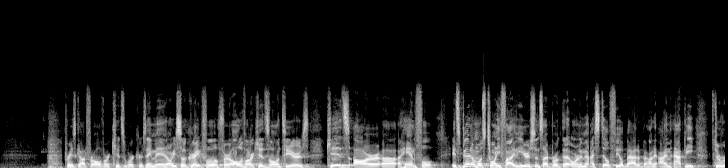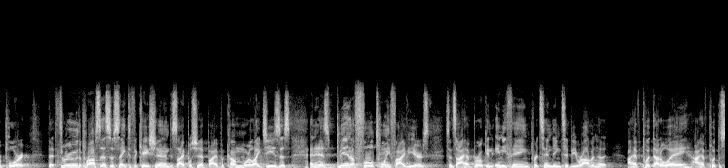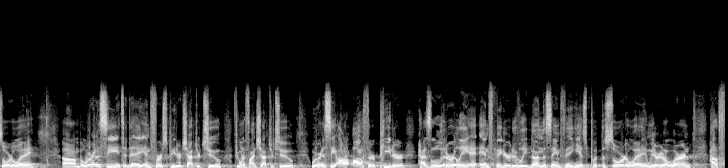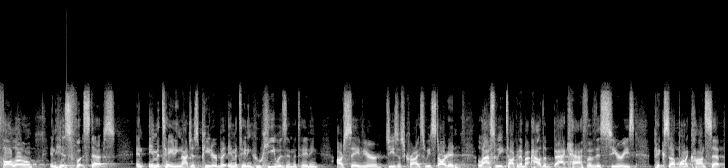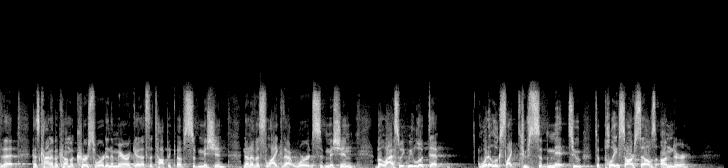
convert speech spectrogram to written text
Praise God for all of our kids' workers. Amen. Aren't we so grateful for all of our kids' volunteers? Kids are uh, a handful. It's been almost 25 years since I broke that ornament. I still feel bad about it. I'm happy to report that through the process of sanctification and discipleship, I have become more like Jesus, and it has been a full 25 years since I have broken anything pretending to be Robin Hood. I have put that away, I have put the sword away. Um, but we're going to see today in 1 Peter chapter 2, if you want to find chapter 2, we're going to see our author, Peter, has literally and figuratively done the same thing. He has put the sword away, and we are going to learn how to follow in his footsteps and imitating not just Peter, but imitating who he was imitating, our Savior, Jesus Christ. We started last week talking about how the back half of this series picks up on a concept that has kind of become a curse word in America. That's the topic of submission. None of us like that word submission. But last week we looked at what it looks like to submit, to, to place ourselves under,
